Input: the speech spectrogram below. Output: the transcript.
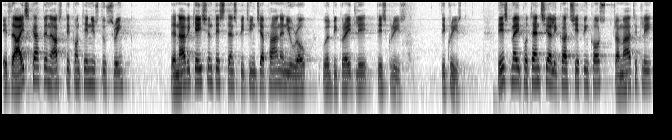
If the ice cap in the Arctic continues to shrink, the navigation distance between Japan and Europe will be greatly decreased. This may potentially cut shipping costs dramatically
